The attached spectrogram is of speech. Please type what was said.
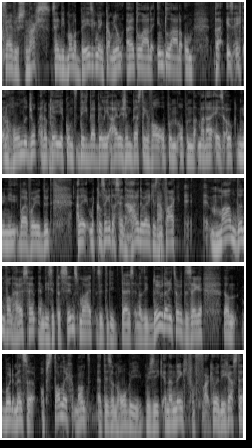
vijf uur s'nachts zijn die mannen bezig met een camion uit te laden, in te laden. Om, dat is echt een hondenjob. En oké, je komt dicht bij Billie Eilish in het beste geval op een, op een... Maar dat is ook nu niet waarvoor je het doet. Allee, maar ik wil zeggen, dat zijn harde werkers die vaak eh, maanden van huis zijn en die zitten sinds maart zitten die thuis. En als die durven daar iets over te zeggen, dan worden mensen opstandig, want het is een hobby, muziek. En dan denk ik van, fuck, jongen, die gasten...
